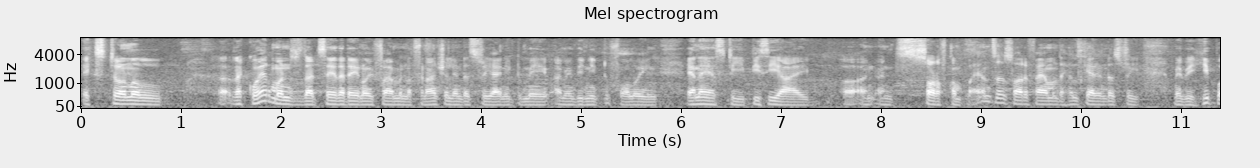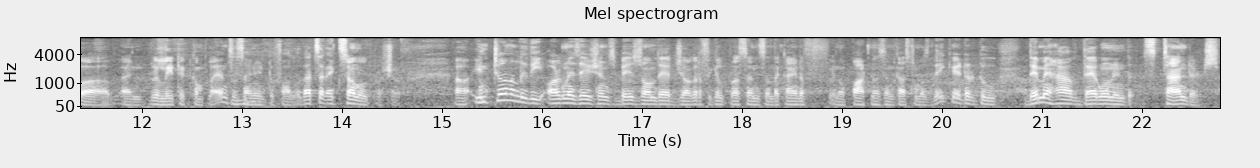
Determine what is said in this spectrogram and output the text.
external uh, requirements that say that you know if I'm in the financial industry, I need to may I maybe need to follow in NIST, PCI, uh, and, and sort of compliances, or if I'm in the healthcare industry, maybe HIPAA and related compliances I need to follow. That's an external pressure. Uh, internally, the organizations, based on their geographical presence and the kind of you know, partners and customers they cater to, they may have their own standards.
